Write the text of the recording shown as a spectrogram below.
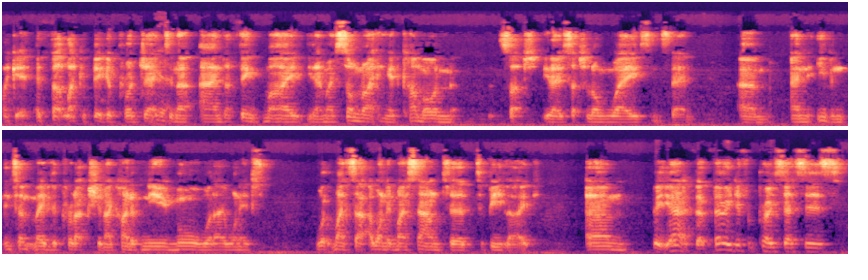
Like it, it felt like a bigger project, yeah. and I, and I think my you know my songwriting had come on such you know such a long way since then. Um, and even in terms maybe the production, I kind of knew more what I wanted, what my I wanted my sound to, to be like. Um, but yeah, but very different processes.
